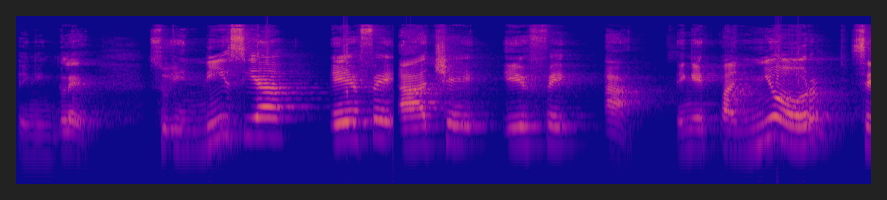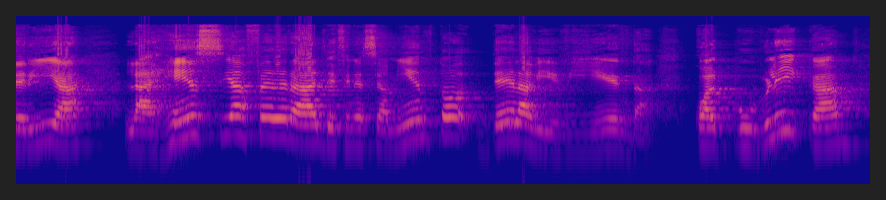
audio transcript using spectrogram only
en inglés. Su inicia FHFA. En español sería la Agencia Federal de Financiamiento de la Vivienda, cual publica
